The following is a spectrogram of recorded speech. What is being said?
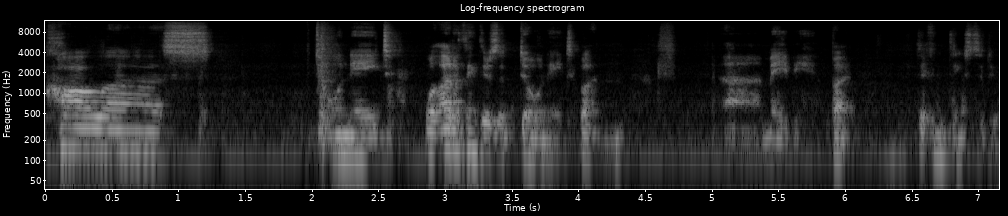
call us, donate. Well, I don't think there's a donate button, uh, maybe, but different things to do.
